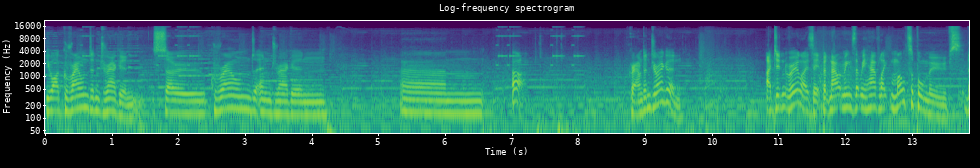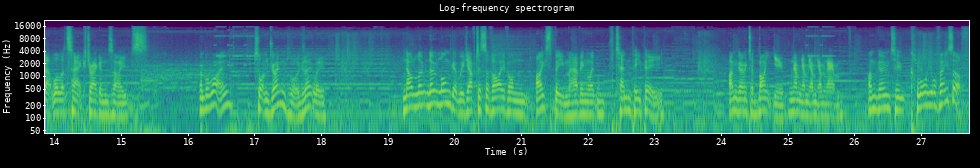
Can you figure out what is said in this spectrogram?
You are ground and dragon. So, ground and dragon... Um... Ah! Ground and dragon. I didn't realize it, but now it means that we have, like, multiple moves that will attack dragon types. Remember why? Taught him Dragon Claw, exactly. Now, no longer would you have to survive on Ice Beam having, like, 10 PP. I'm going to bite you. Nom nom nom nom nom. I'm going to claw your face off.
